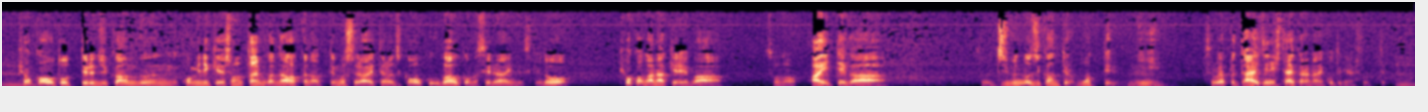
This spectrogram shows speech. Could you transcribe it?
うん。許可を取ってる時間分コミュニケーションタイムが長くなってむしろ相手の時間を多く奪うかもしれないんですけど許可がなければその相手がその自分の時間っていうのを持っているのに、うん。それをやっぱ大事にしたいから内向的な人って。うん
